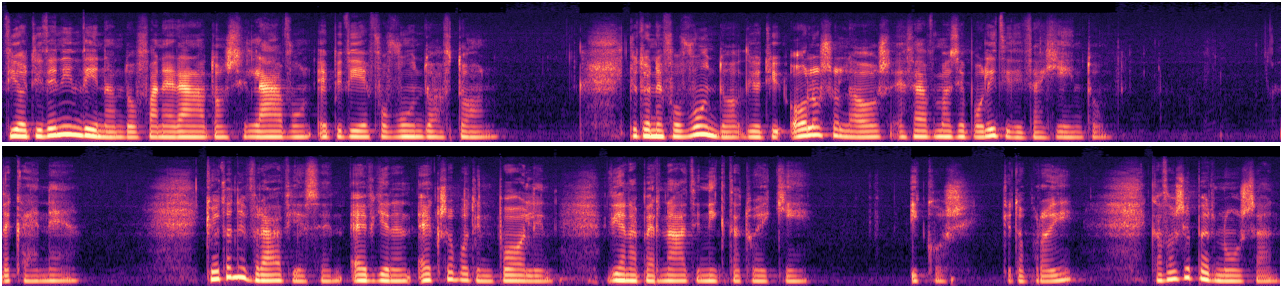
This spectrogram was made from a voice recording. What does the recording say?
Διότι δεν είναι δύναντο φανερά να τον συλλάβουν επειδή εφοβούντο αυτόν. Και τον εφοβούντο διότι όλος ο λαός εθαύμαζε πολύ τη διδαχή του. 19. Και όταν ευράδιασεν έβγαινε έξω από την πόλη για να περνά τη νύχτα του εκεί 20 και το πρωί, καθώς επερνούσαν,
